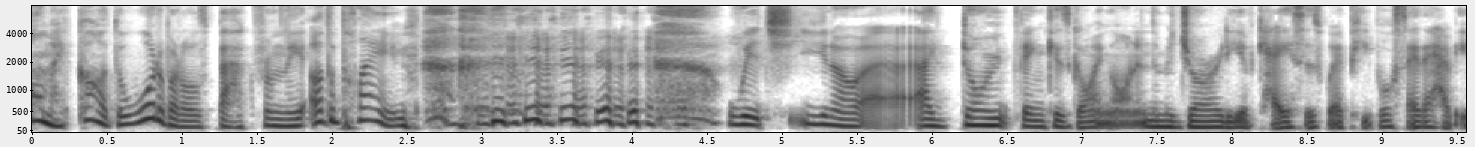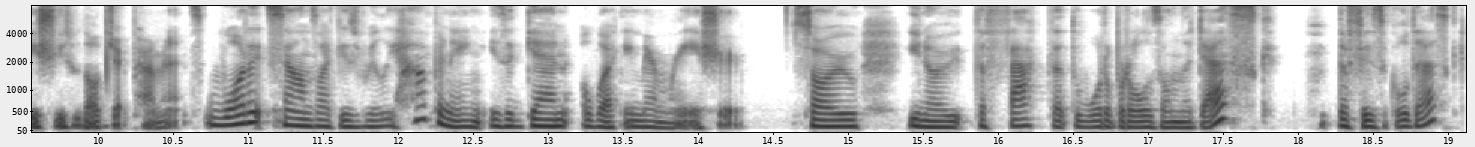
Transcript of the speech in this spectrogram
oh my God, the water bottle's back from the other plane. Which, you know, I don't think is going on in the majority of cases where people say they have issues with object permanence. What it sounds like is really happening is again a working memory issue. So, you know, the fact that the water bottle is on the desk, the physical desk,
